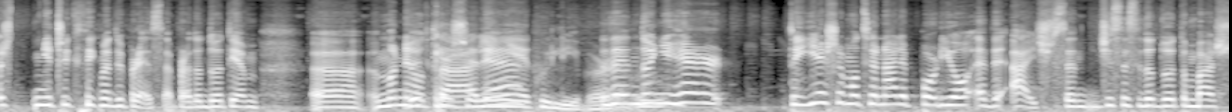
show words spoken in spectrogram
është një çik thikë me dy presa, pra do duhet të jem uh, më neutrale. Dhe të kesh edhe një ekuilibër. Dhe ndonjëherë të jesh emocionale por jo edhe aq se gjithsesi do duhet të mbash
